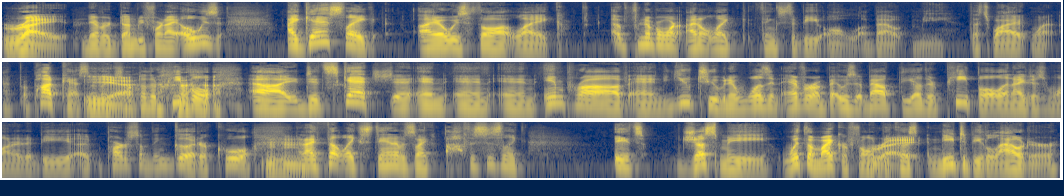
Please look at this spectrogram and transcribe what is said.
right, never done before. And I always, I guess, like I always thought, like uh, number one, I don't like things to be all about me. That's why I went I a podcast. I to Yeah. talk to other people. uh, I did sketch and, and and and improv and YouTube, and it wasn't ever. About, it was about the other people, and I just wanted to be a part of something good or cool. Mhm. And I felt like stand up is like, oh, this is like, it's just me with a microphone because Right. it need to be louder.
